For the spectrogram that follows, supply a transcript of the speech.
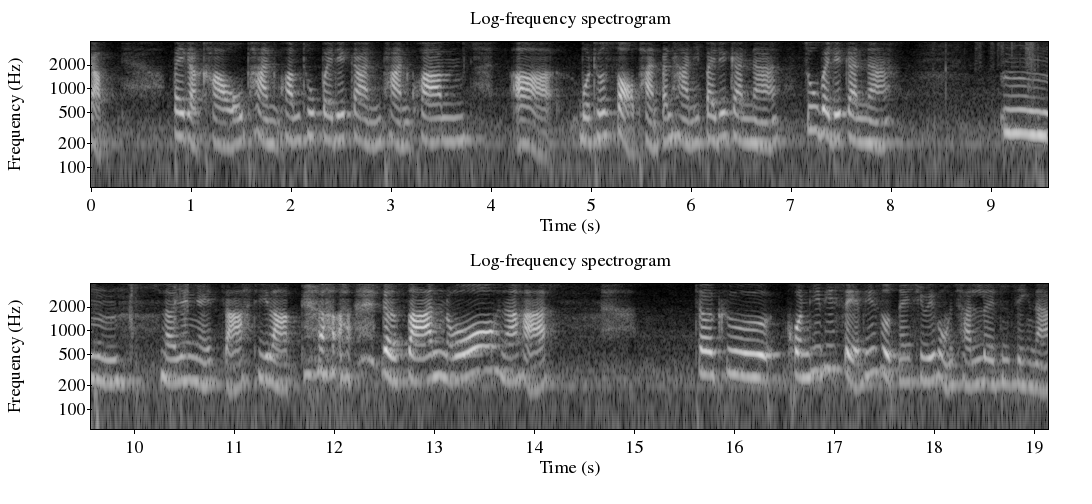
กับไปกับเขาผ่านความทุกข์ไปด้วยกัน ผ่านความบททดสอบผ่านปัญหานี้ไปด้วยกันนะ สู้ไปด้วยกันนะ อืมแล้วยังไงจ๊ะที่รัก เดอะซันโอ้นะคะเธอคือคนที่พิเศษที่สุดในชีวิตของฉันเลยจริง ๆ นะ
